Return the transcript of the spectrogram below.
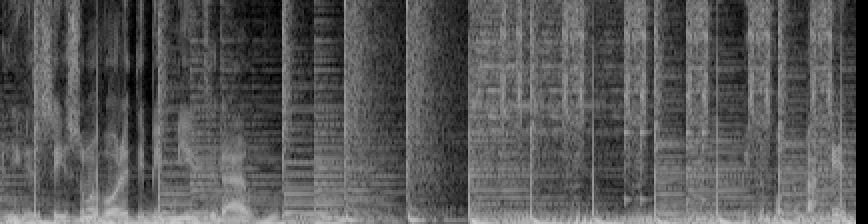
And you can see some have already been muted out. We can put them back in.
